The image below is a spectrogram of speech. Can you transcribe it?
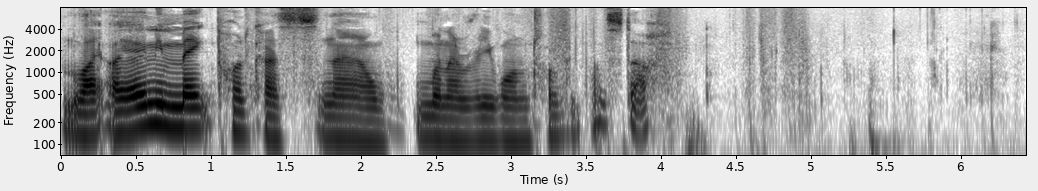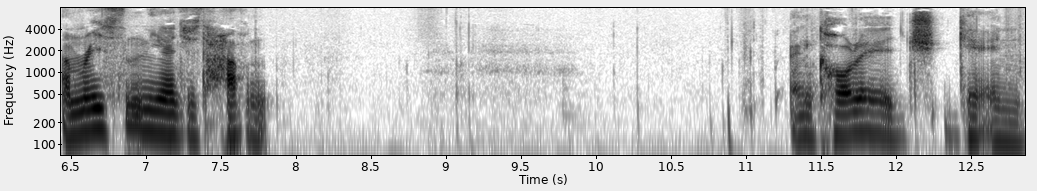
Like, I only make podcasts now when I really want to talk about stuff. And recently I just haven't. And college, getting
